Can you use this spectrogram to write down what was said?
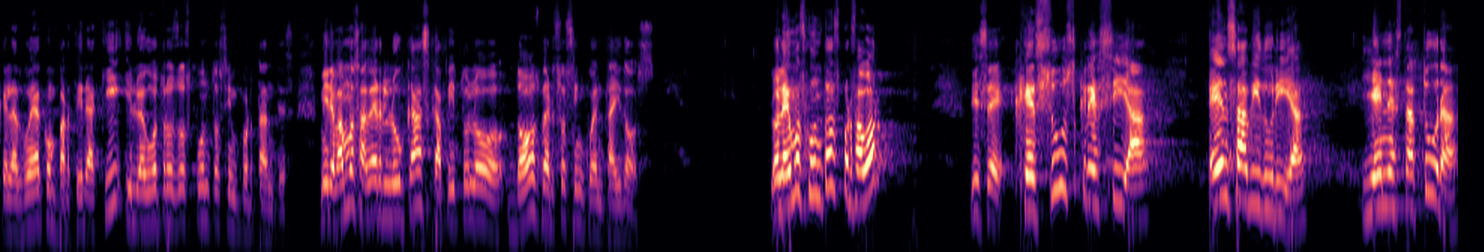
que las voy a compartir aquí y luego otros dos puntos importantes. Mire, vamos a ver Lucas capítulo 2, verso 52. ¿Lo leemos juntos, por favor? Dice, Jesús crecía en sabiduría y en estatura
